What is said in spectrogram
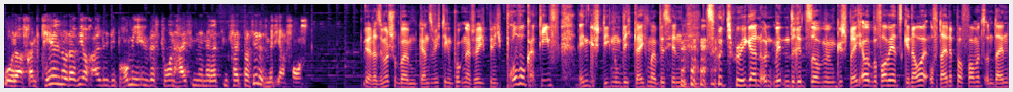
oder Frank Thelen oder wie auch alle die Promi-Investoren heißen in der letzten Zeit passiert ist mit ihren Fonds. Ja, da sind wir schon beim ganz wichtigen Punkt. Natürlich bin ich provokativ eingestiegen, um dich gleich mal ein bisschen zu triggern und mittendrin zu im Gespräch. Aber bevor wir jetzt genauer auf deine Performance und dein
